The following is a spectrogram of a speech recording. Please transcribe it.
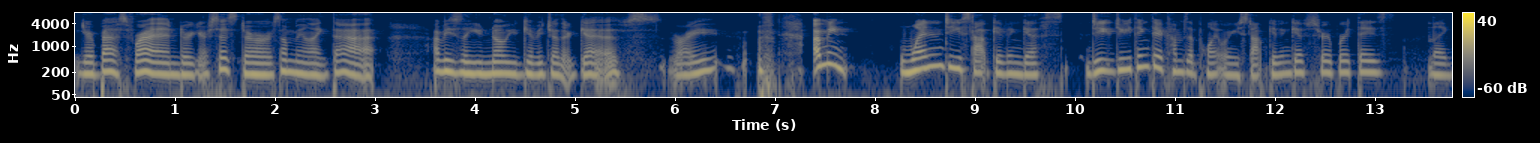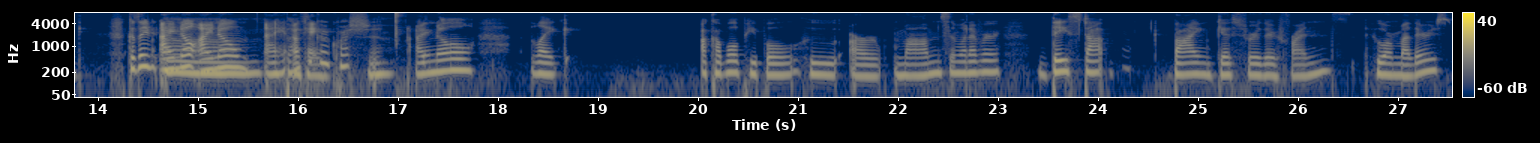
your best friend or your sister or something like that, obviously you know you give each other gifts, right? I mean, when do you stop giving gifts? Do you, do you think there comes a point where you stop giving gifts for birthdays? Like, because I I know I know Um, I That's okay a good question. I know like a couple of people who are moms and whatever, they stop buying gifts for their friends who are mothers,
